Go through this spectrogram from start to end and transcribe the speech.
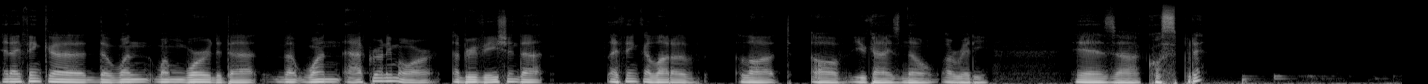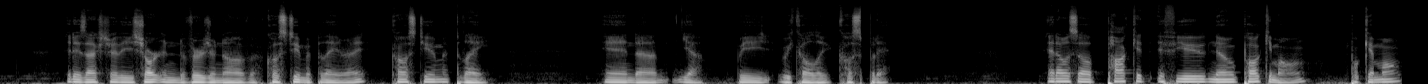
And I think uh, the one one word that that one acronym or abbreviation that I think a lot of a lot of you guys know already is uh, cosplay. It is actually shortened version of costume play, right? Costume play, and um, yeah, we we call it cosplay. And also pocket. If you know Pokemon, Pokemon,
